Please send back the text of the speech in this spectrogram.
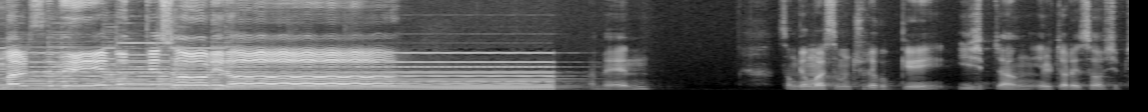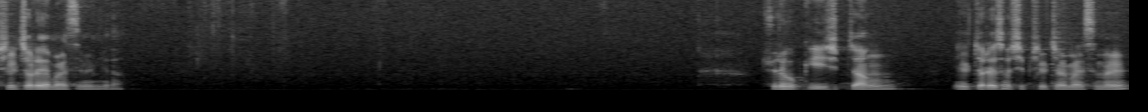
그 말씀 위에 굳게 서리라 아멘 성경 말씀은 출애굽기 20장 1절에서 17절의 말씀입니다. 출애굽기 20장 1절에서 17절 말씀을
